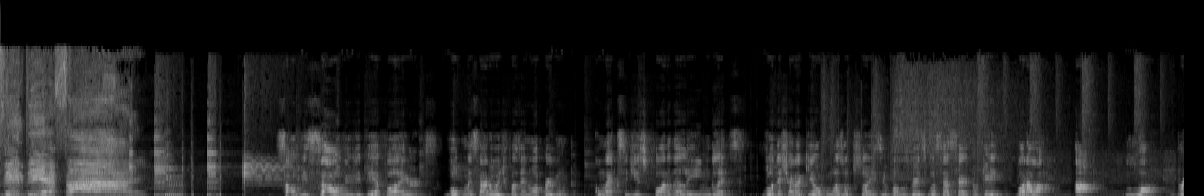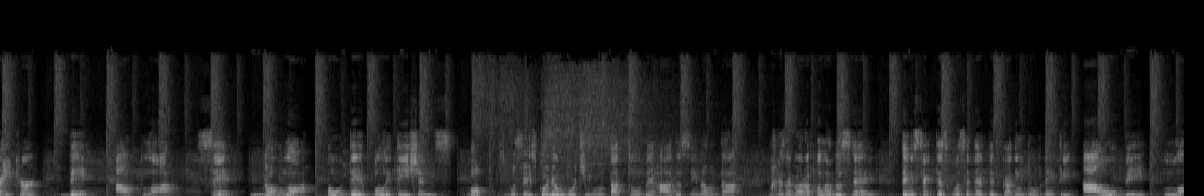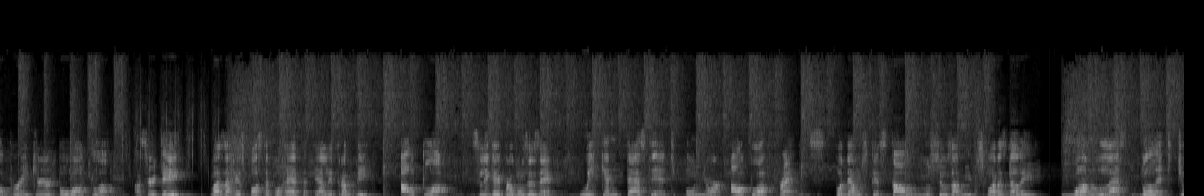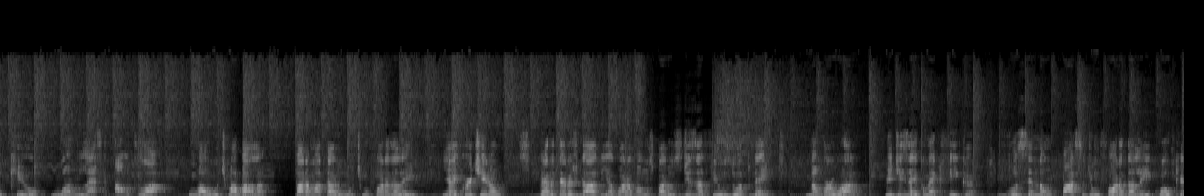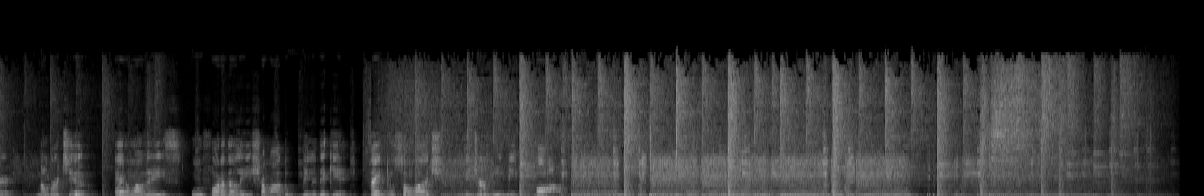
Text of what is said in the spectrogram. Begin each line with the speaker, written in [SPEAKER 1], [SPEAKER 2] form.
[SPEAKER 1] VPFI!
[SPEAKER 2] Salve, salve, VPFIers! Vou começar hoje fazendo uma pergunta. Como é que se diz fora da lei em inglês? Vou deixar aqui algumas opções e vamos ver se você acerta, ok? Bora lá! A. Lawbreaker B. Outlaw C. No law ou D. Politicians? Bom, se você escolheu o último, não tá todo errado assim não, tá? Mas agora falando sério, tenho certeza que você deve ter ficado em dúvida entre A ou B, Lawbreaker ou Outlaw. Acertei? Mas a resposta correta é a letra B, Outlaw. Se liga aí para alguns exemplos. We can test it on your outlaw friends. Podemos testá-lo nos seus amigos fora da lei. One last bullet to kill one last outlaw. Uma última bala para matar o último fora da lei. E aí, curtiram? Espero ter ajudado e agora vamos para os desafios do update. Number 1. Me diz aí como é que fica. Você não passa de um fora da lei qualquer. Number 2. Era uma vez um fora da lei chamado Billy the Kid. Thank you so much, Teacher Baby off!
